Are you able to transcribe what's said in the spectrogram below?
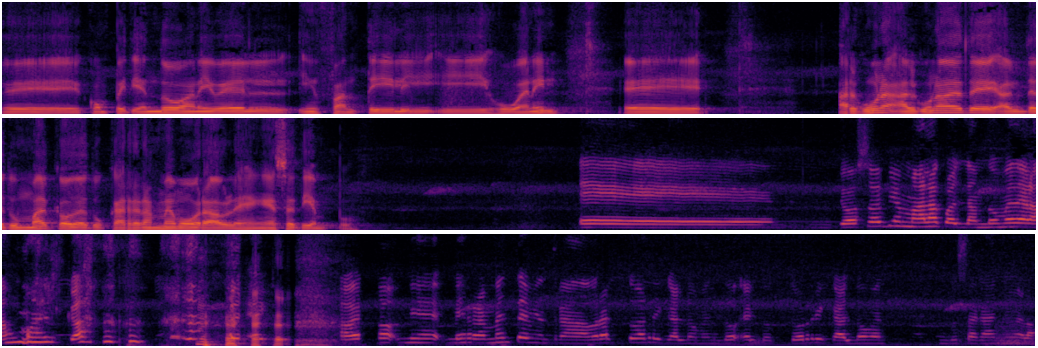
eh, compitiendo a nivel infantil y, y juvenil, eh, ¿Alguna, alguna de, tus marcas o de tus carreras memorables en ese tiempo? Eh, yo soy bien mala acordándome de las marcas. realmente mi entrenador actual, Ricardo Mendoza, el doctor Ricardo Mendoza Cañuela,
